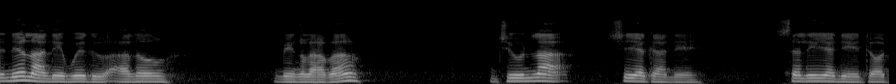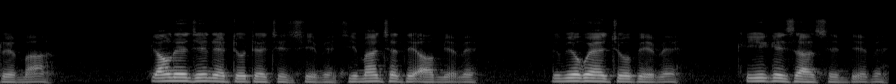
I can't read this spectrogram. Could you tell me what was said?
တနင်္လာနေ့မွေးသူအားလုံးမင်္ဂလာပါဇွန်လ10ရက်ကနေ14ရက်နေ့တော့တွင်မှာပြောင်းလဲခြင်းနဲ့တိုးတက်ခြင်းရှိမယ်ရီမန်းချက်သည့်အောင်မြင်မယ်လူမျိုးကွဲအကျိုးပေးမယ်ခရီးကိစ္စအဆင်ပြေမယ်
